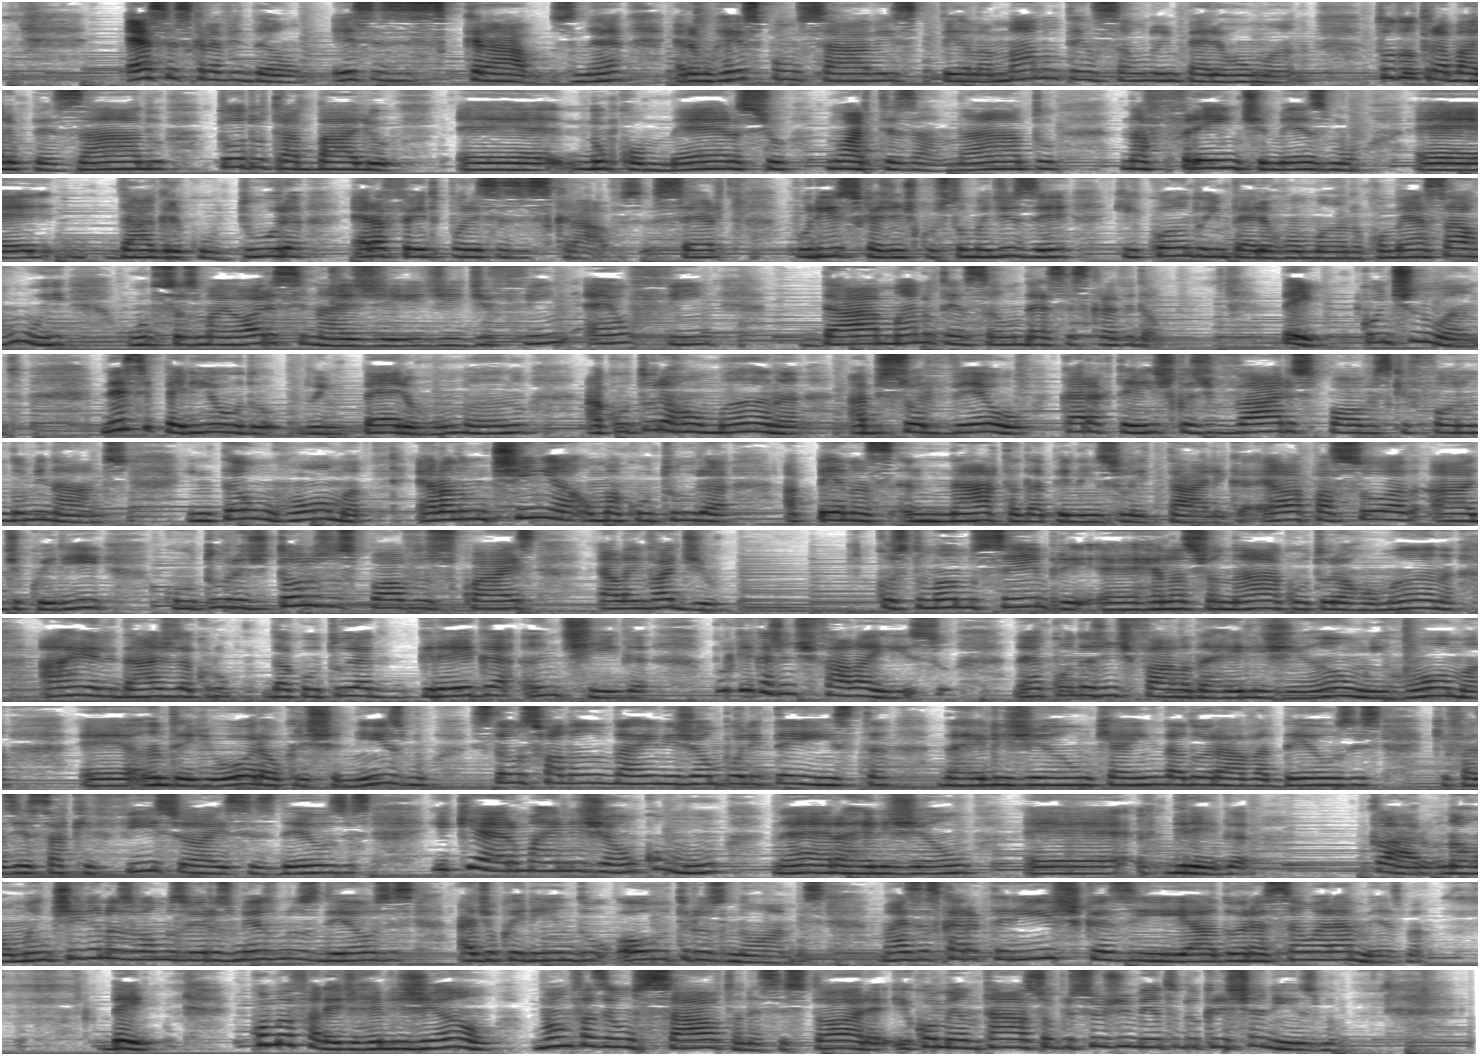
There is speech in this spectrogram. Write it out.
Essa escravidão, esses escravos, né, eram responsáveis pela manutenção do Império Romano. Todo o trabalho pesado, todo o trabalho é, no comércio, no artesanato, na frente mesmo é, da agricultura, era feito por esses escravos, certo? Por isso que a gente costuma dizer que quando o Império Romano começa a ruir, um dos seus maiores sinais de, de, de fim é o fim da manutenção dessa escravidão. Bem, continuando. Nesse período do Império Romano, a cultura romana absorveu características de vários povos que foram dominados. Então, Roma, ela não tinha uma cultura apenas nata da Península Itálica. Ela passou a adquirir cultura de todos os povos os quais ela invadiu costumamos sempre é, relacionar a cultura romana à realidade da, da cultura grega antiga. Por que, que a gente fala isso? Né? Quando a gente fala da religião em Roma é, anterior ao cristianismo, estamos falando da religião politeísta, da religião que ainda adorava deuses, que fazia sacrifício a esses deuses e que era uma religião comum, né? era a religião é, grega. Claro, na Roma antiga nós vamos ver os mesmos deuses adquirindo outros nomes, mas as características e a adoração era a mesma. Bem, como eu falei de religião, vamos fazer um salto nessa história e comentar sobre o surgimento do cristianismo.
